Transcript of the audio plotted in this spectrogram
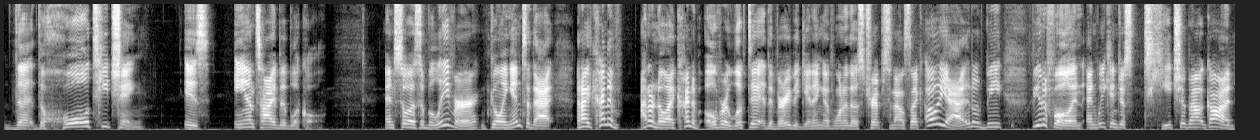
the The whole teaching is anti-biblical. And so as a believer going into that, and I kind of I don't know, I kind of overlooked it at the very beginning of one of those trips and I was like, "Oh yeah, it'll be beautiful and and we can just teach about God."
